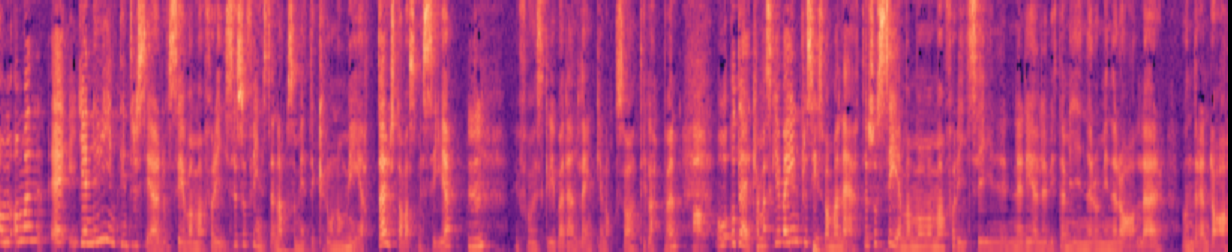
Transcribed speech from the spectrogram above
om, om man är genuint intresserad av att se vad man får i sig så finns det en app som heter Kronometer, stavas med C. Mm. Vi får väl skriva den länken också till appen. Ja. Och, och där kan man skriva in precis vad man äter så ser man vad man får i sig när det gäller vitaminer och mineraler under en dag.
